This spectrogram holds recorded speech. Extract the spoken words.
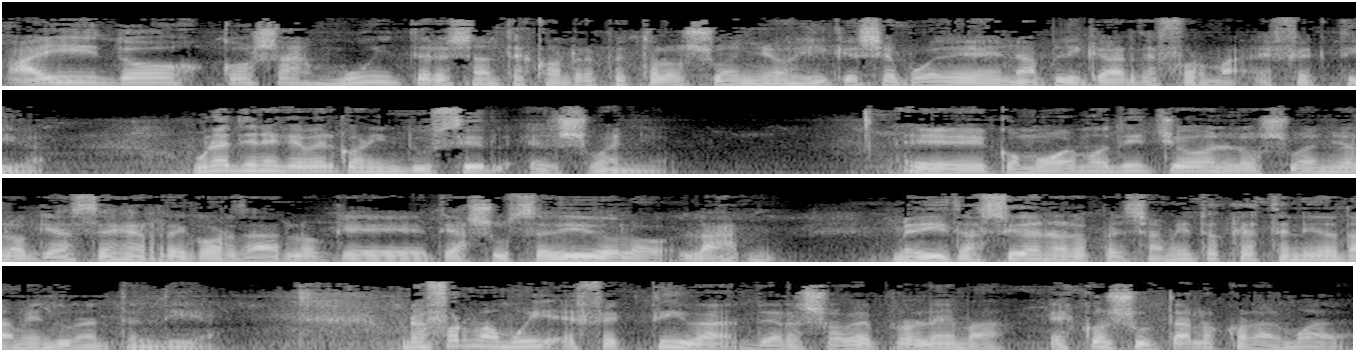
hay dos cosas muy interesantes con respecto a los sueños y que se pueden aplicar de forma efectiva. Una tiene que ver con inducir el sueño. Eh, como hemos dicho, en los sueños lo que haces es recordar lo que te ha sucedido, las meditaciones, los pensamientos que has tenido también durante el día. Una forma muy efectiva de resolver problemas es consultarlos con la almohada.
